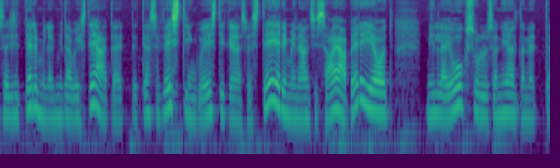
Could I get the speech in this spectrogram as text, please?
selliseid termineid, mida võiks teada, et, et jah, see vesting või eesti keeles vesteerimine on siis see ajaperiood, mille jooksul sa nii-öelda need,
